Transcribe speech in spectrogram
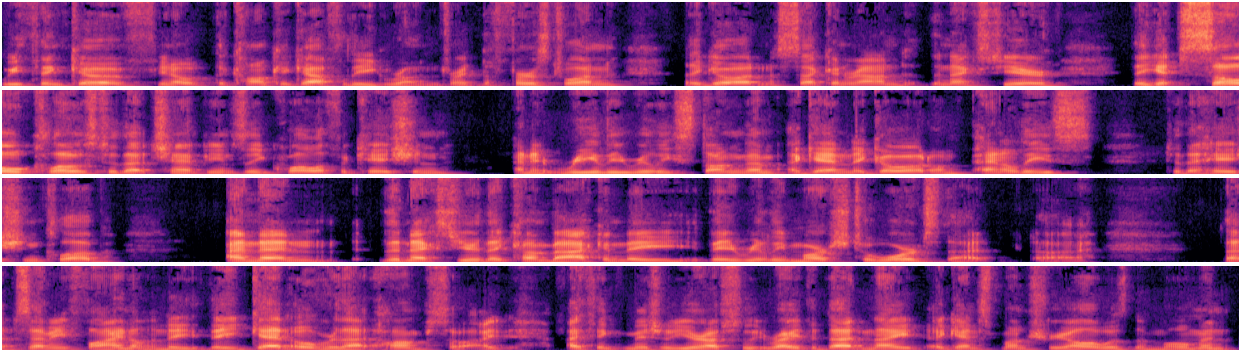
we think of you know the Concacaf League runs, right? The first one they go out in the second round. The next year they get so close to that Champions League qualification, and it really, really stung them. Again, they go out on penalties to the Haitian club and then the next year they come back and they they really march towards that uh, that semifinal and they they get over that hump. So I I think Mitchell, you're absolutely right that that night against Montreal was the moment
